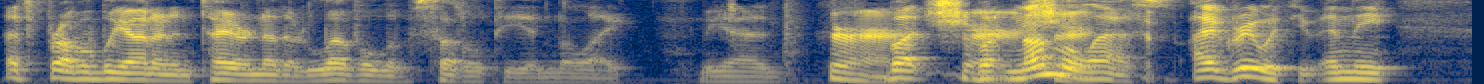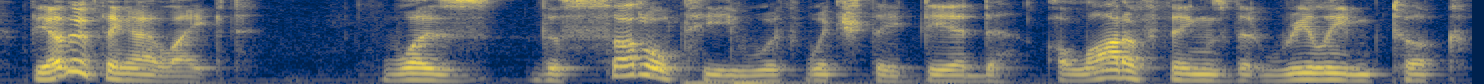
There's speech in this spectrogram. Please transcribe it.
that's probably on an entire another level of subtlety and the like. We had, sure, but sure, but nonetheless, sure. I agree with you. And the the other thing I liked was the subtlety with which they did a lot of things that really took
